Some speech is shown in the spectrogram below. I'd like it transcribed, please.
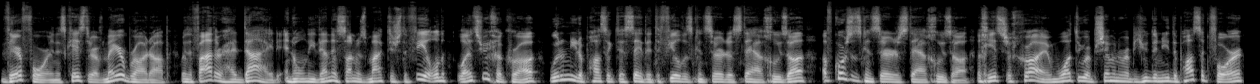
Therefore, in this case, the Rav Meir brought up, where the father had died, and only then the son was makdish the field, we don't need a pasuk to say that the field is considered a steachuza. Of course, it's considered a steachuza. And what do Reb Shimon and Reb Yehuda need the pasuk for?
